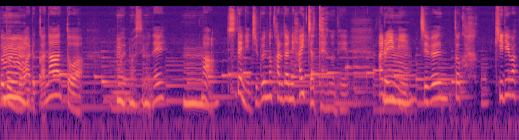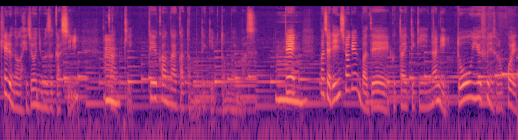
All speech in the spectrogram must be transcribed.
部分もあるかなとは思いますよね。うんまあすでに自分の体に入っちゃってるのである意味、うん自分とか切り分けるのが非常に難しい楽器っていう考え方もできると思います。うんでまあ、じゃあ臨床現場で具体的に何どういうふうにその声っ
